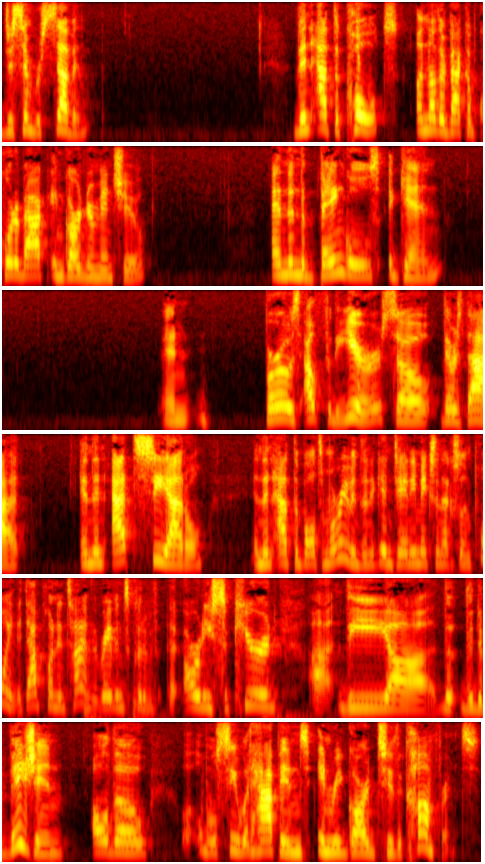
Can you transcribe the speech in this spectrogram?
December 7th. Then at the Colts, another backup quarterback in Gardner Minshew. And then the Bengals again. And Burrow's out for the year. So there's that. And then at Seattle and then at the Baltimore Ravens. And again, Danny makes an excellent point. At that point in time, the Ravens could have already secured uh, the, uh, the the division. Although we'll see what happens in regard to the conference,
